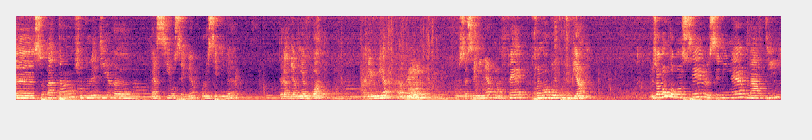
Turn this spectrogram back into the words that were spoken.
Euh, ce matin, je voulais dire euh, merci au Seigneur pour le séminaire de la dernière fois. Alléluia. Ce séminaire m'a fait vraiment beaucoup du bien. Nous avons commencé le séminaire mardi,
